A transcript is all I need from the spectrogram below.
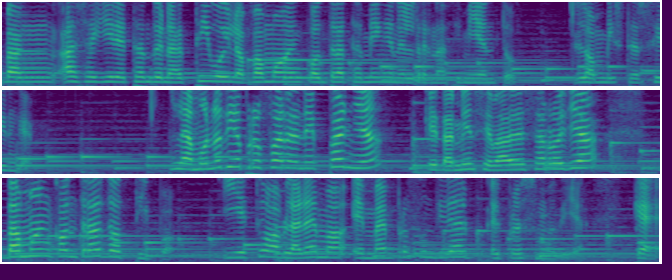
van a seguir estando en activo y los vamos a encontrar también en el Renacimiento, los Mr. La monodia profana en España, que también se va a desarrollar, vamos a encontrar dos tipos. Y esto hablaremos en más profundidad el, próximo día. Que es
